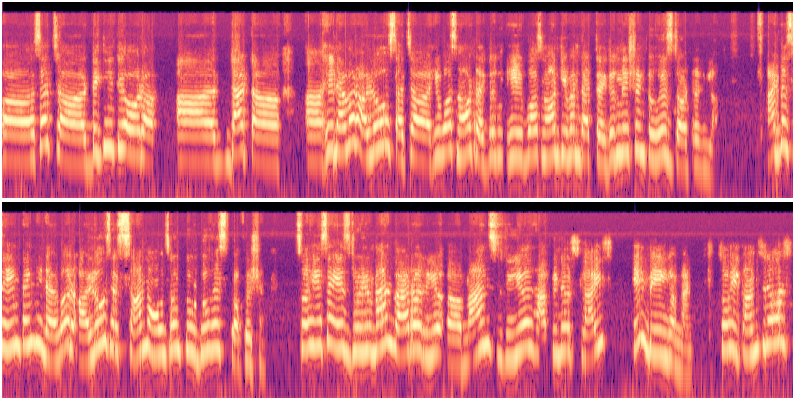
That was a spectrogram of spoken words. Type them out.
uh, such uh, dignity or uh, that uh, uh, he never allows such a he was not he was not given that recognition to his daughter-in-law. At the same time, he never allows his son also to do his profession. So he says, "Do you man where a real, uh, man's real happiness lies in being a man?" So he considers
